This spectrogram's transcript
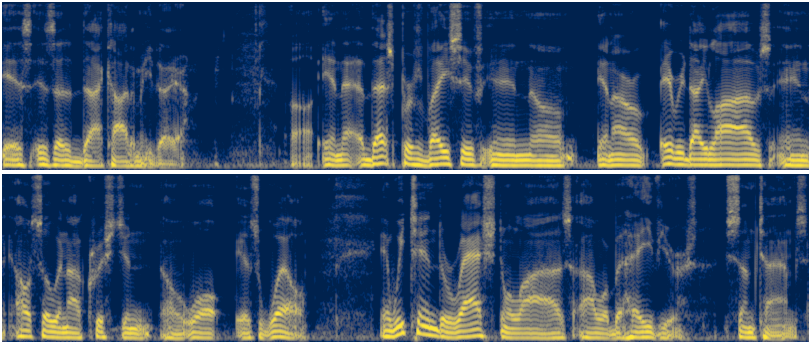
is is a dichotomy there. Uh, and that, that's pervasive in uh, in our everyday lives and also in our Christian uh, walk as well. And we tend to rationalize our behaviors sometimes.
